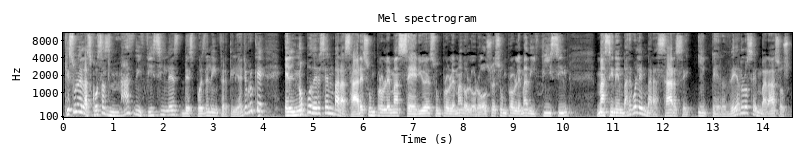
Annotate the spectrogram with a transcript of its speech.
que es una de las cosas más difíciles después de la infertilidad. Yo creo que el no poderse embarazar es un problema serio, es un problema doloroso, es un problema difícil, mas sin embargo el embarazarse y perder los embarazos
